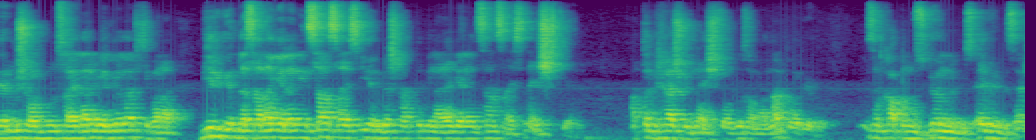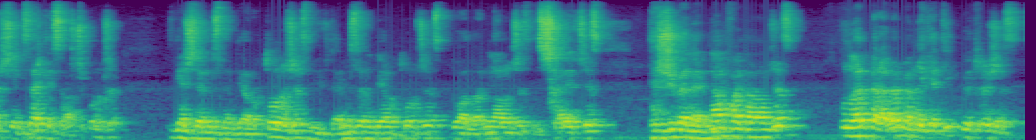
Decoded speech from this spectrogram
vermiş olduğu sayıları veriyorlar ki bana bir günde sana gelen insan sayısı 25 katlı binaya gelen insan sayısına eşit yani. Hatta birkaç günde eşit olduğu zamanlar oluyor. Bizim kapımız, gönlümüz, evimiz, her şeyimiz herkese açık olacak. Gençlerimizle diyalogda olacağız, büyüklerimizle diyalogda olacağız, dualarını alacağız, istişare edeceğiz, tecrübelerinden faydalanacağız. Bunu hep beraber memleketi götüreceğiz.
